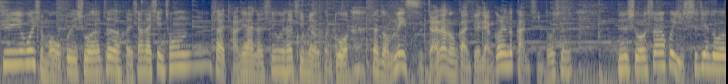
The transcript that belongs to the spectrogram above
至于为什么我会说这很像在现充在谈恋爱呢？是因为它前面有很多那种妹死宅那种感觉，两个人的感情都是，那时候虽然会以事件作为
